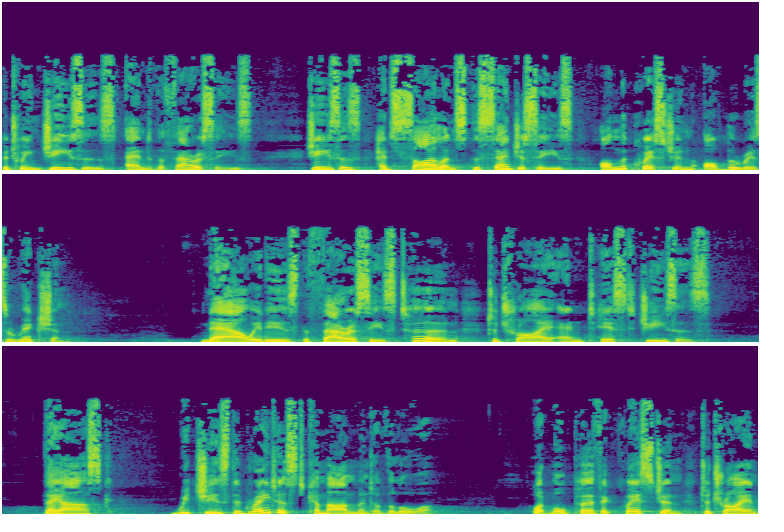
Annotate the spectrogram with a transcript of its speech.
between Jesus and the Pharisees, Jesus had silenced the Sadducees on the question of the resurrection. Now it is the Pharisees' turn to try and test Jesus. They ask, which is the greatest commandment of the law? What more perfect question to try and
